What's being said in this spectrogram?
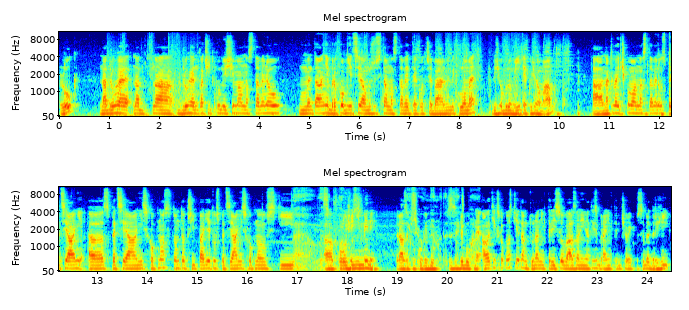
luk. Na, druhé, na, na druhém tlačítku myši mám nastavenou momentálně brokovnici, ale můžu si tam nastavit jako třeba, já nevím, kulomet, když ho budu mít, jakože ho mám. A na kvéčku mám nastavenou speciální, uh, speciální schopnost, v tomto případě tu speciální schopností uh, položení miny, která za chvilku vybuch, vybuchne. Ale těch schopností je tam tuna, některé jsou vázané na ty zbraně, které člověk u sebe drží.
